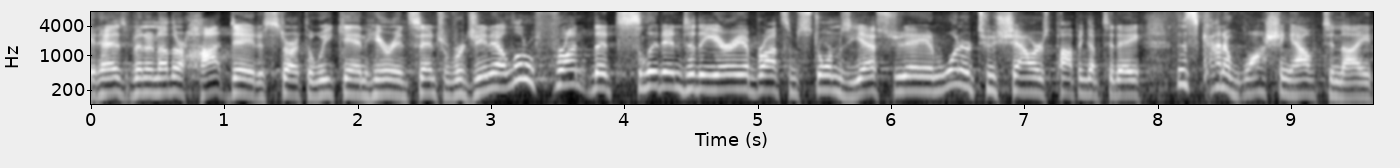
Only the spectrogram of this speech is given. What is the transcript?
It has been another hot day to start the weekend here in central Virginia. A little front that slid into the area brought some storms yesterday and one or two showers popping up today. This is kind of washing out tonight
